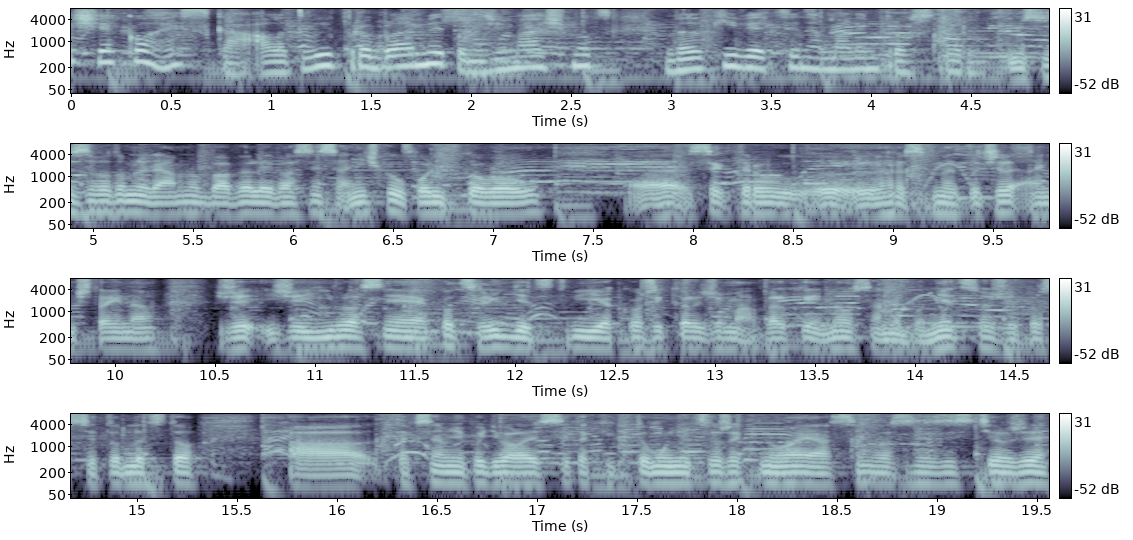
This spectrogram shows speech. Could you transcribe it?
jsi jako hezká, ale tvůj problém je ten, že máš moc velký věci na malém prostoru. My jsme se o tom nedávno bavili vlastně s Aničkou Polívkovou, eh, se kterou eh, jsme točili Einsteina, že, že jí vlastně jako celý dětství jako říkali, že má velký nos a nebo něco, že prostě tohle a tak se na mě podívala, jestli taky k tomu něco řeknu a já jsem vlastně zjistil, že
